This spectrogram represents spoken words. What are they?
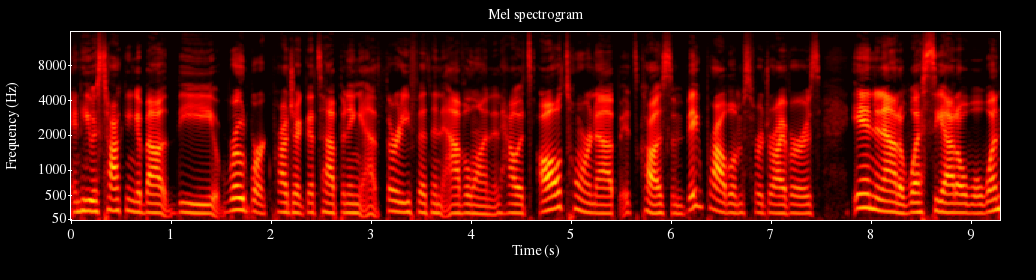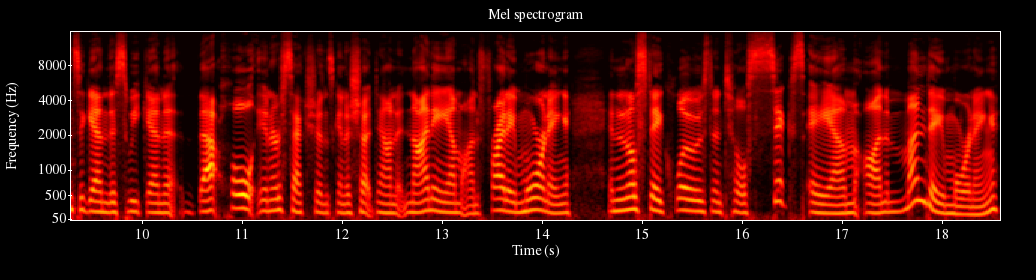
And he was talking about the roadwork project that's happening at 35th and Avalon and how it's all torn up. It's caused some big problems for drivers in and out of West Seattle. Well, once again, this weekend, that whole intersection is going to shut down at 9 a.m. on Friday morning, and it'll stay closed until 6 a.m. on Monday morning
